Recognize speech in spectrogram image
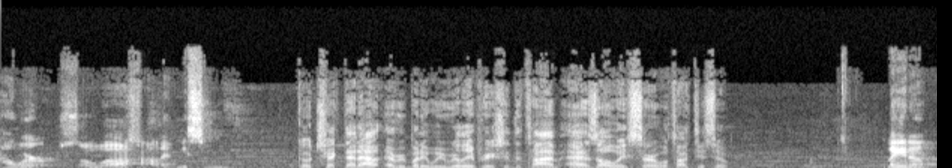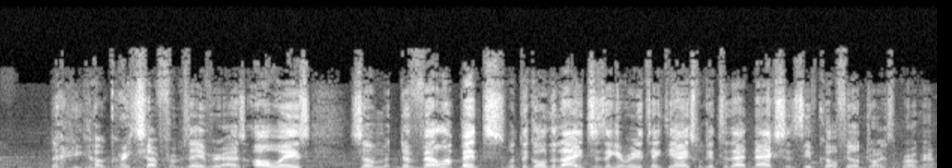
hour. So uh, awesome. holler at me soon. Go check that out, everybody. We really appreciate the time. As always, sir, we'll talk to you soon. Later. There you go. Great stuff from Xavier. As always, some developments with the Golden Knights as they get ready to take the ice. We'll get to that next. And Steve Cofield joins the program.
